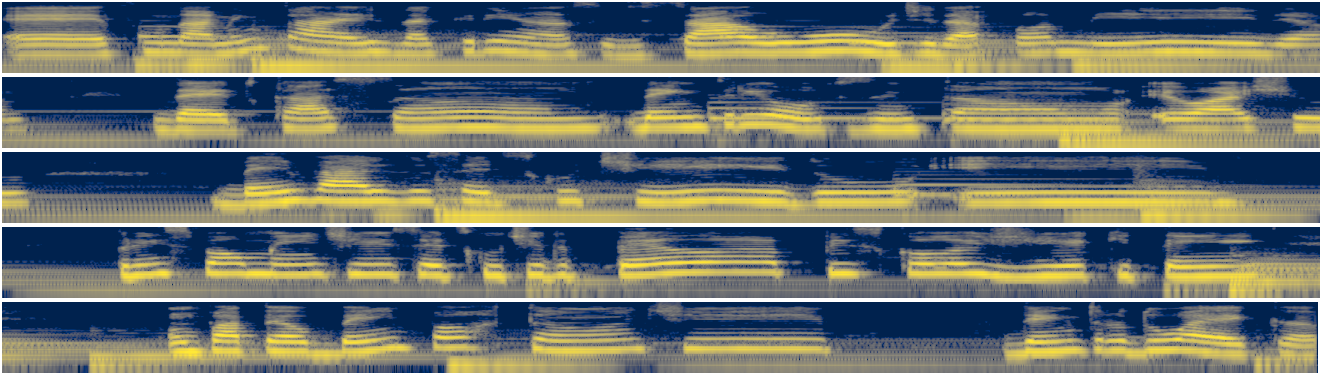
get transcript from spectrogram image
é, fundamentais da criança, de saúde, da família, da educação, dentre outros. Então, eu acho bem válido ser discutido e principalmente ser discutido pela psicologia que tem um papel bem importante dentro do ECA.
